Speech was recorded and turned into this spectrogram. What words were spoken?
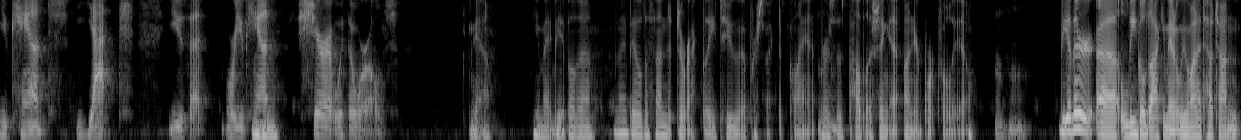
you can't yet use it. or you can't mm-hmm. share it with the world. Yeah. You might be able to might be able to send it directly to a prospective client mm-hmm. versus publishing it on your portfolio. Mm-hmm. The other uh, legal document we want to touch on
